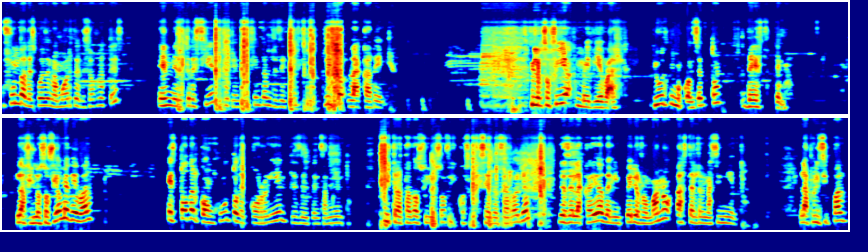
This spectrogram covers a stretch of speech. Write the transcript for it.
funda después de la muerte de Sócrates en el 387 a.C. la Academia. Filosofía medieval y último concepto de este tema. La filosofía medieval es todo el conjunto de corrientes del pensamiento y tratados filosóficos que se desarrollan desde la caída del Imperio Romano hasta el Renacimiento. La principal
